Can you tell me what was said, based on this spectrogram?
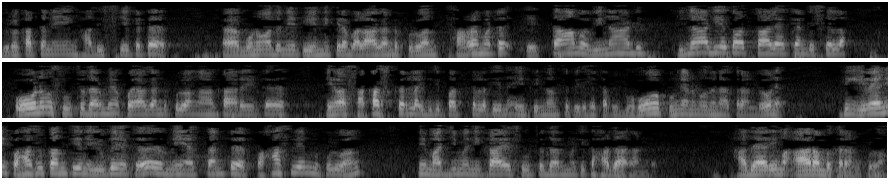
දුරකතනයෙන් හදිස්සියකට මොනවද මේ තියෙන්නේ කියලා බලා ගන්න පුළුවන් තරමට ඊටාම විනාඩි විනාඩියකවත් කාලයක් යන ඉස්සෙල්ලා ඕනම සූත්‍ර ධර්මයක් හොයාගන්න පුළුවන් ආකාරයට ඒවා සකස් කරලා ඉදිරිපත් කරලා තියෙන ඒ පින්වන්ත පිරිසට අපි බොහෝ පුණ්‍ය අනුමෝදනා කරන්න ඕනේ. ඉතින් එවැනි පහසුකම් තියෙන යුගයක මේ ඇත්තන්ට පහසුවෙන්ම පුළුවන් මේ මජ්ක්‍ධිම නිකායේ සූත්‍ර ධර්ම ටික හදාරන්න. හදාරීම ආරම්භ කරන්න පුළුවන්.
